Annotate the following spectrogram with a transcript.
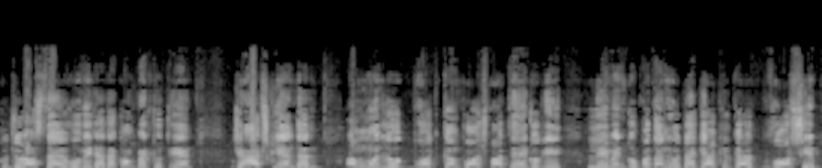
को जो रास्ता है, वो भी ज़्यादा कॉम्पैक्ट होती है। जहाज़ के अंदर अमूमन लोग बहुत कम पहुँच पाते हैं, क्योंकि लेमेन को पता नहीं होता कि आखिरकार वॉरशिप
